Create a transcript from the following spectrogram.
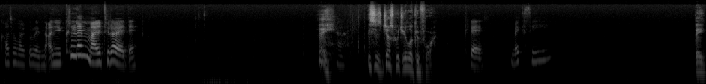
가져갈 걸 그랬나? 아니 클램 말 들어야 돼. Hey, 자, this is just what you're looking for. 그래. 맥시. They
